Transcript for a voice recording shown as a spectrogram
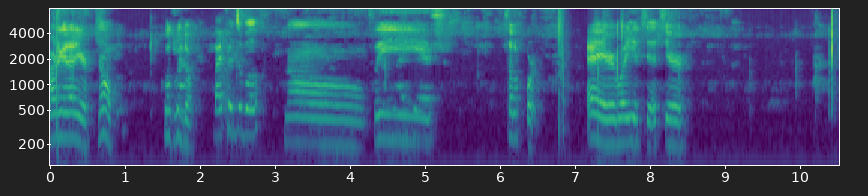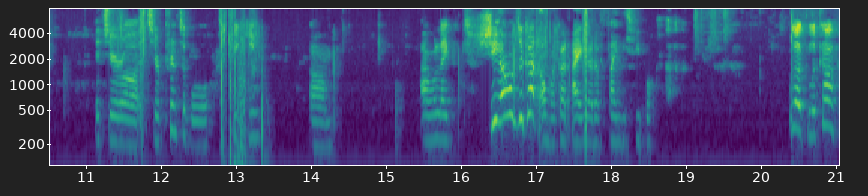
I get out of here? No. Close window. Bye, principal. No, please. Teleport. Hey everybody, it's it's your it's your uh it's your principal speaking. Um I would like she owns a gun. Oh my god, I gotta find these people. Look, look how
